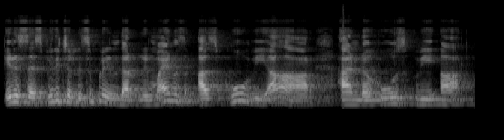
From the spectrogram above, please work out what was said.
It is a spiritual discipline that reminds us who we are and whose we are.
